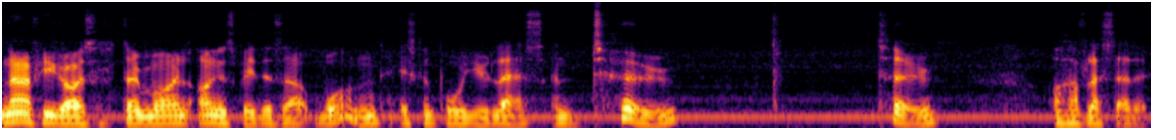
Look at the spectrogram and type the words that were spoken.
Now, if you guys don't mind, I'm going to speed this up. One, it's going to bore you less, and two, two, I'll have less to edit.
